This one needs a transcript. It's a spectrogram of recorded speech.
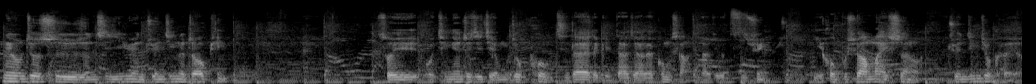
内容就是仁济医院捐精的招聘，所以我今天这期节目就迫不及待的给大家来共享一下这个资讯。以后不需要卖肾了，捐精就可以了，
